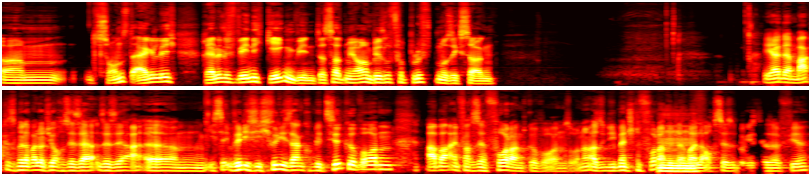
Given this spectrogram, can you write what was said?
ähm, sonst eigentlich relativ wenig Gegenwind. Das hat mich auch ein bisschen verblüfft, muss ich sagen. Ja, der Markt ist mittlerweile natürlich auch sehr, sehr, sehr, sehr ähm, ich, will nicht, ich will nicht sagen kompliziert geworden, aber einfach sehr fordernd geworden. So, ne? Also die Menschen fordern mhm. mittlerweile auch sehr, wirklich sehr, sehr viel.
